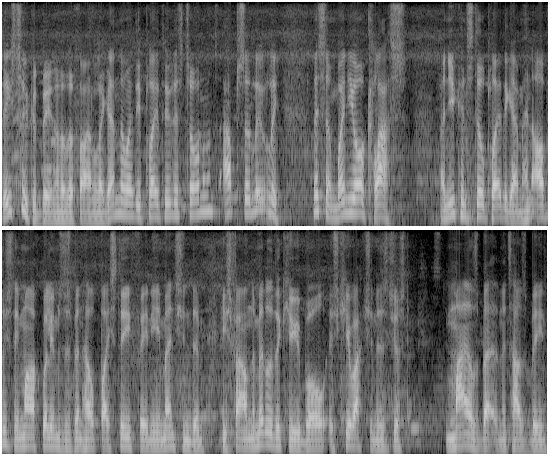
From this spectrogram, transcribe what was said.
These two could be in another final again, the way they played through this tournament. Absolutely. Listen, when you're class and you can still play the game, and obviously Mark Williams has been helped by Steve Feeney, you mentioned him, he's found the middle of the cue ball, his cue action is just miles better than it has been.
